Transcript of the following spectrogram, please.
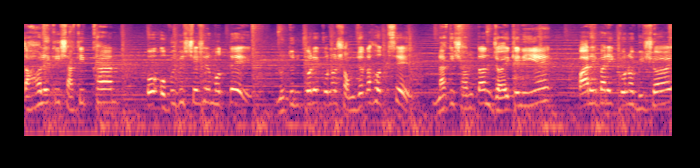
তাহলে কি শাকিব খান? ও অপু বিশ্বাসের মধ্যে নতুন করে কোনো সমঝোতা হচ্ছে? নাকি সন্তান জয়কে নিয়ে পারিবারিক কোনো বিষয়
